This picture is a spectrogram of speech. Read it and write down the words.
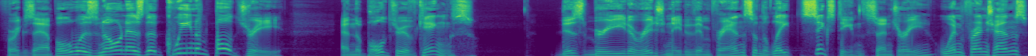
for example, was known as the Queen of Poultry and the Poultry of Kings. This breed originated in France in the late 16th century when French hens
